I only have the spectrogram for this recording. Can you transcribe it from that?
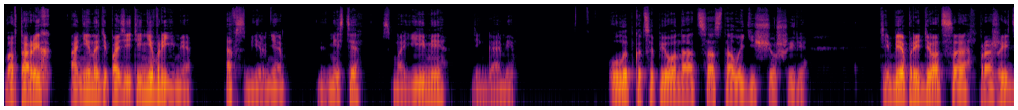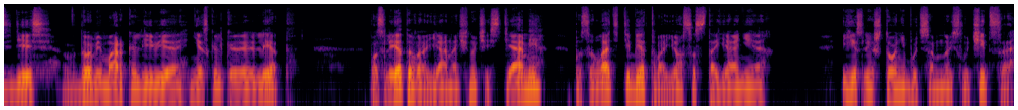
Во-вторых, они на депозите не в Риме, а в Смирне, вместе с моими деньгами. Улыбка Цепиона отца стала еще шире. «Тебе придется прожить здесь, в доме Марка Ливия, несколько лет. После этого я начну частями посылать тебе твое состояние. И если что-нибудь со мной случится,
